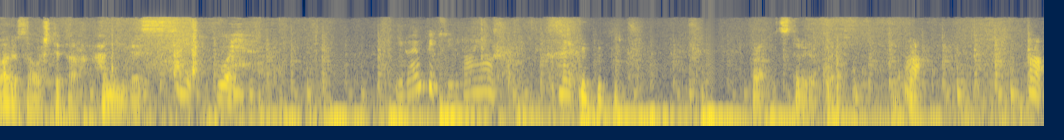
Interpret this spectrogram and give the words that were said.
悪さをしてた犯人です。はい。色鉛筆いらんやんはいほら映ってるよこれ。ほら。ほら。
